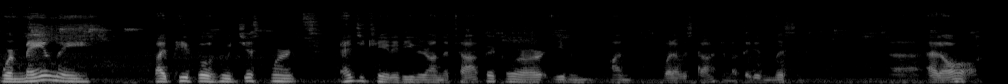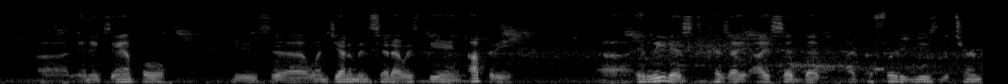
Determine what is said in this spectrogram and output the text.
were mainly by people who just weren't educated either on the topic or even on what I was talking about. They didn't listen uh, at all. Uh, an example is uh, one gentleman said I was being uppity, uh, elitist, because I, I, said that I prefer to use the term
